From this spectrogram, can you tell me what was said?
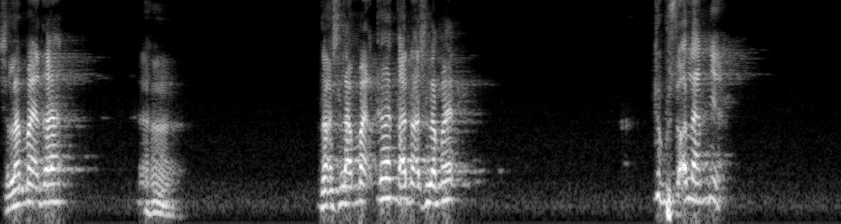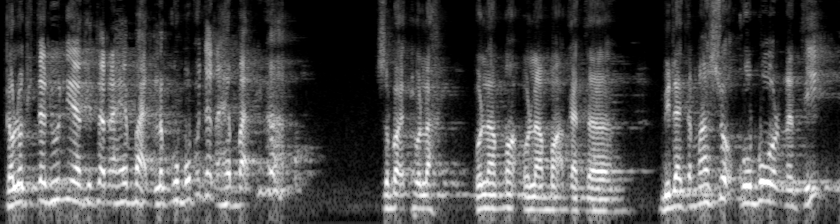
Selamat tak? Nak selamat ke tak nak selamat? Itu persoalannya. Kalau kita dunia kita nak hebat, dalam kubur pun tak nak hebat juga. Sebab itulah ulama-ulama kata bila termasuk kubur nanti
